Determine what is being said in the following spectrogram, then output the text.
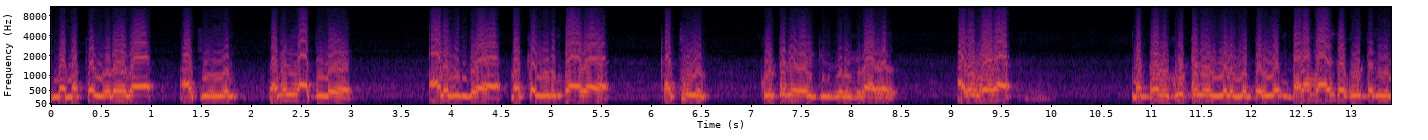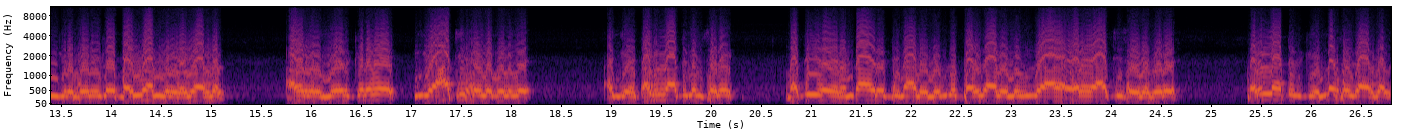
இந்த மக்கள் விரோத ஆட்சியையும் தமிழ்நாட்டிலே ஆளுகின்ற மக்கள் விரும்பாத கட்சியும் கூட்டணி வைத்திருக்கிறார்கள். அதுபோல மற்றொரு கூட்டணி உங்களுக்கு தெரியும். பலம் வாய்ந்த கூட்டணி என்கிற பெயரிலே பல்வான்கள் வருவார்கள். அவர்கள் ஏற்கனவே இங்கே ஆட்சி செய்த பொழுது அங்கே தமிழ்நாட்டிலும் சரி மத்தியில் ரெண்டாயிரத்தி நாலிலிருந்து பதினாலிலிருந்து வரை ஆட்சி செய்தவர் தமிழ்நாட்டிற்கு என்ன செய்தார்கள்?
